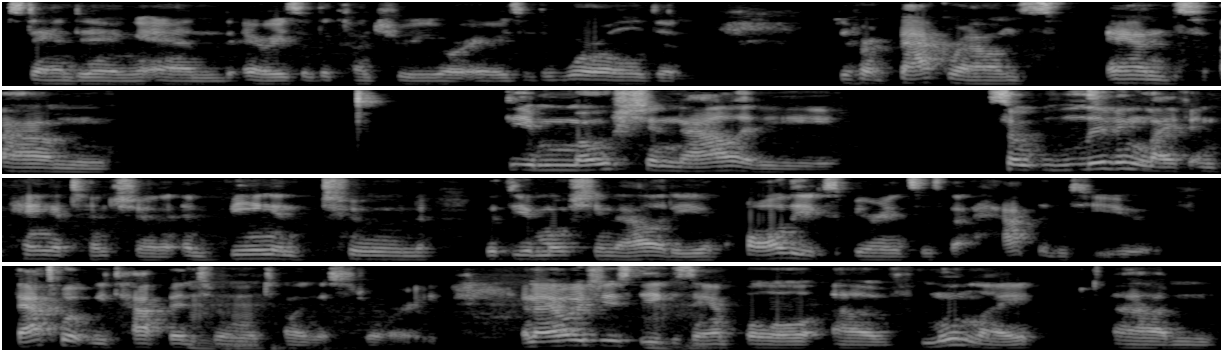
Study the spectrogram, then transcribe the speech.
standing and areas of the country or areas of the world and different backgrounds and um, the emotionality. So living life and paying attention and being in tune with the emotionality of all the experiences that happen to you that's what we tap into when we're telling a story. And i always use the Mhm. example of moonlight um,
